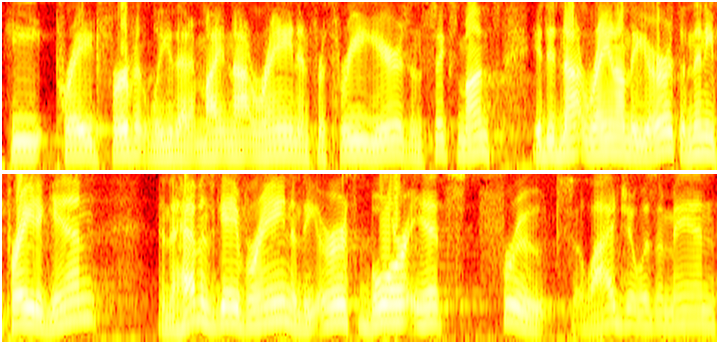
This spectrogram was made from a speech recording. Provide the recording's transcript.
He prayed fervently that it might not rain, and for three years and six months it did not rain on the earth. And then he prayed again, and the heavens gave rain, and the earth bore its fruit. Elijah was a man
